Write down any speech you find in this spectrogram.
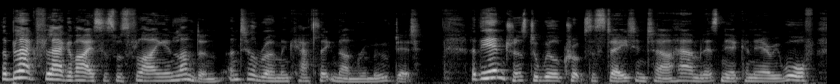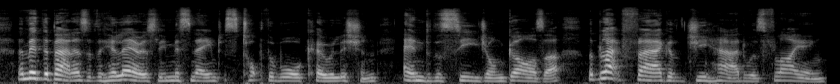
The black flag of ISIS was flying in London until Roman Catholic nun removed it. At the entrance to Will Crook's estate in Tower Hamlets near Canary Wharf, amid the banners of the hilariously misnamed Stop the War Coalition, End the Siege on Gaza, the black flag of jihad was flying.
